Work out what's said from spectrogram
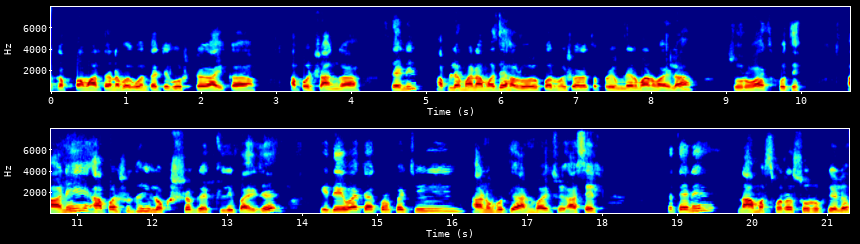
गप्पा मारताना भगवंताची गोष्ट ऐका आपण सांगा. त्यांनी आपल्या मनामध्ये हळूहळू परमेश्वराचं प्रेम निर्माण व्हायला सुरुवात होते. आणि आपण सुद्धा ही लक्ष घेतली पाहिजे की देवाच्या कृपेची अनुभूती अनुभवायची असेल तर त्याने नामस्मरण सुरू केलं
